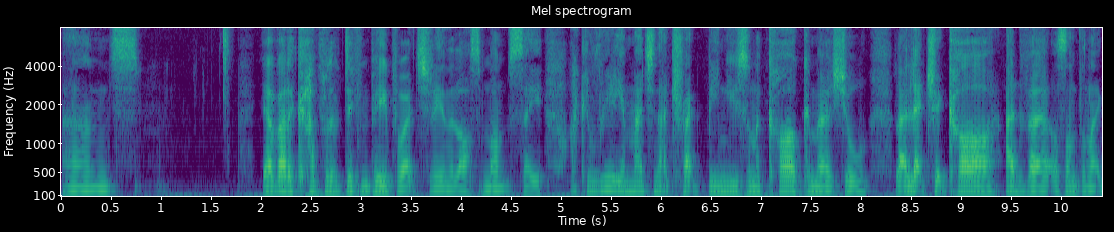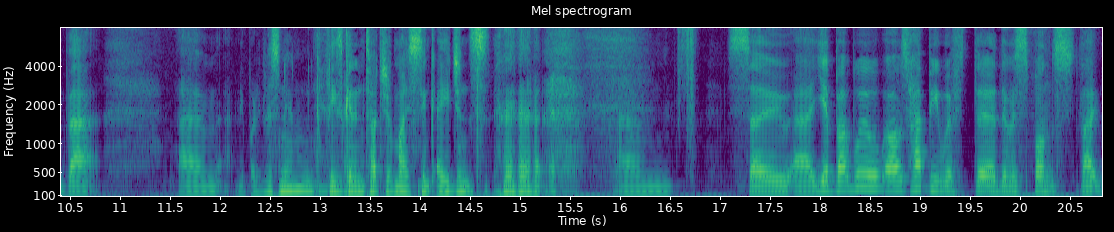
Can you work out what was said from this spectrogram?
And yeah, I've had a couple of different people actually in the last month say, I can really imagine that track being used on a car commercial, like electric car advert or something like that. Um, anybody listening, please get in touch with my sync agents. um, so uh, yeah, but we were, I was happy with the the response. Like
